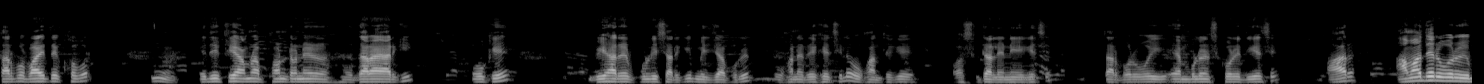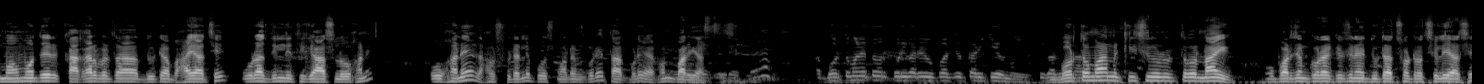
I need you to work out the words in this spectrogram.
তারপর বাড়িতে খবর এদিক থেকে আমরা ফোন টোনের দ্বারায় আর কি ওকে বিহারের পুলিশ আর কি মির্জাপুরের ওখানে রেখেছিল ওখান থেকে হসপিটালে নিয়ে গেছে। তারপর ওই অ্যাম্বুলেন্স করে দিয়েছে। আর আমাদের ওর মোহাম্মদের কাকার বেটা দুইটা ভাই আছে ওরা দিল্লি থেকে আসলো ওখানে। ওখানে হসপিটালে পোস্টমর্টম করে তারপরে এখন বাড়ি আসতেছে। বর্তমানে তো ওর পরিবারের উপার্জনকারী কেউ নেই। বর্তমান কিছু তো নাই উপার্জন করার কিছু নাই দুটা ছোট ছেলে আছে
